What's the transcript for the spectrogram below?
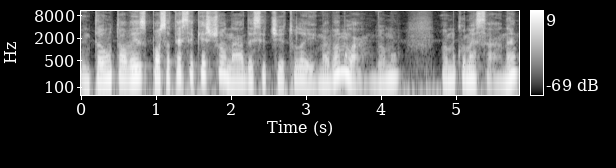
Então talvez possa até ser questionado esse título aí. Mas vamos lá, vamos, vamos começar, né?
